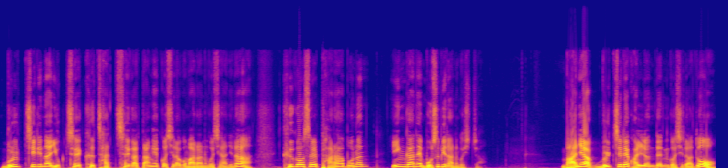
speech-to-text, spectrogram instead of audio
물질이나 육체 그 자체가 땅의 것이라고 말하는 것이 아니라 그것을 바라보는 인간의 모습이라는 것이죠. 만약 물질에 관련된 것이라도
